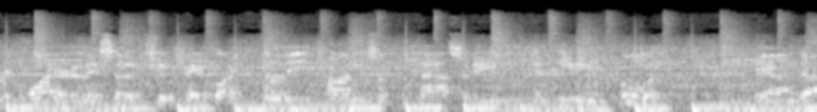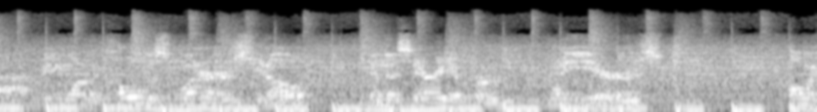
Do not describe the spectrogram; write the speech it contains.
required, and they said it should take like 30 tons of capacity in heating and cooling. And uh, being one of the coldest winters, you know, in this area for many years, only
